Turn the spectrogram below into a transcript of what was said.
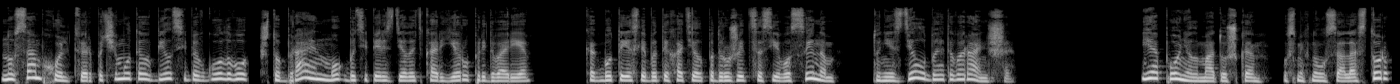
но сам Хольтвер почему-то вбил себе в голову, что Брайан мог бы теперь сделать карьеру при дворе. Как будто если бы ты хотел подружиться с его сыном, то не сделал бы этого раньше. Я понял, матушка, усмехнулся Аластор,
